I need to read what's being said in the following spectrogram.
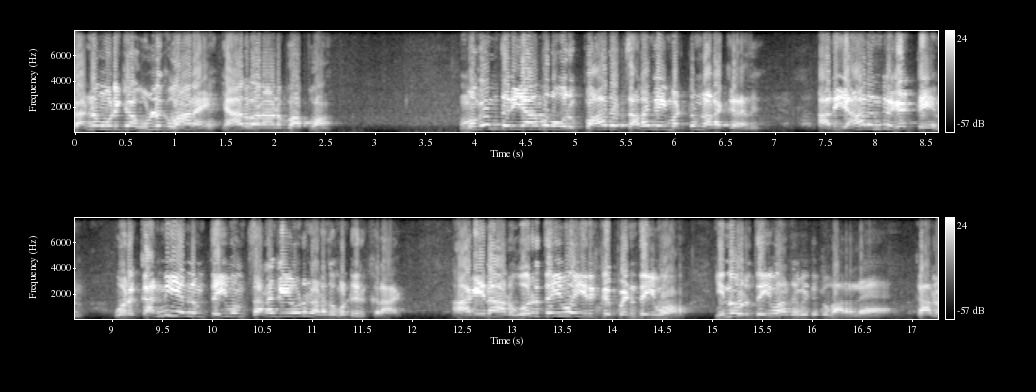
கண்ணை முடிக்கா உள்ளுக்கு வாரேன். யார் வரான்னு பார்ப்போம். முகம் தெரியாமல் ஒரு பாத சலங்கை மட்டும் நடக்கிறது. அது யார் என்று கேட்டேன். ஒரு கன்னி என்னும் தெய்வம் சலங்கையோடு நடந்து கொண்டிருக்கிறாள். ஆகையினால் ஒரு தெய்வம் இருக்கு பெண் தெய்வம். இன்னொரு தெய்வம் அந்த வீட்டுக்கு வரல. கால்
